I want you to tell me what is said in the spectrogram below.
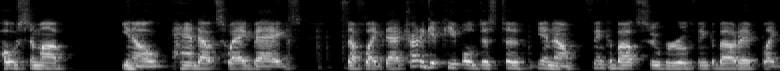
post them up you know hand out swag bags stuff like that. Try to get people just to, you know, think about Subaru, think about it like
